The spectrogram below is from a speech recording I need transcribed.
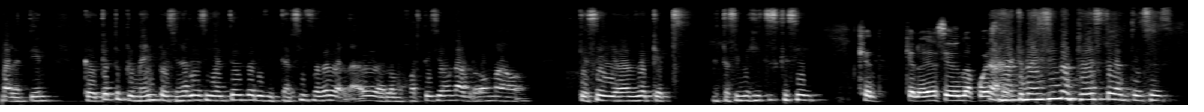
Valentín, creo que tu primera impresión al día siguiente es verificar si fue de verdad, o a lo mejor te hicieron una broma, o qué sé yo, es de que, esta sí me dijiste que sí, Que, que no haya sido una apuesta. ajá, que no es una apuesta, entonces,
